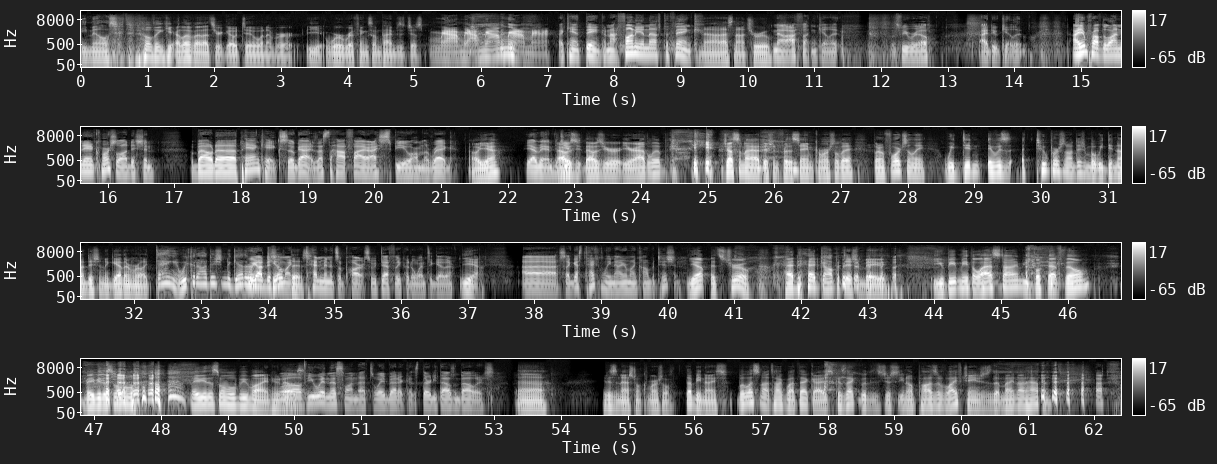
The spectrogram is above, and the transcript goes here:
Email us at the building here. I love how that's your go-to whenever you, we're riffing. Sometimes it's just meow meow meow meow meow. I can't think. I'm not funny enough to think. Nah, that's not true. No, I fucking kill it. Let's be real. I do kill it. I improv the line in a commercial audition about uh, pancakes. So, guys, that's the hot fire I spew on the reg. Oh yeah. Yeah, man. Did That you- was that was your your ad lib. Justin and I auditioned for the same commercial day, but unfortunately, we didn't. It was a two person audition, but we didn't audition together. And we're like, dang it, we could audition together. we and auditioned killed like this. 10 minutes apart, so we definitely could have went together. Yeah. Uh, so I guess technically now you're my competition. Yep, it's true. Head to head competition, baby. You beat me the last time. You booked that film. Maybe this one. Will, maybe this one will be mine. Who Well, knows? if you win this one, that's way better because thirty thousand dollars. Uh, it is a national commercial. That'd be nice. But let's not talk about that, guys, because that could- just you know positive life changes that might not happen.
